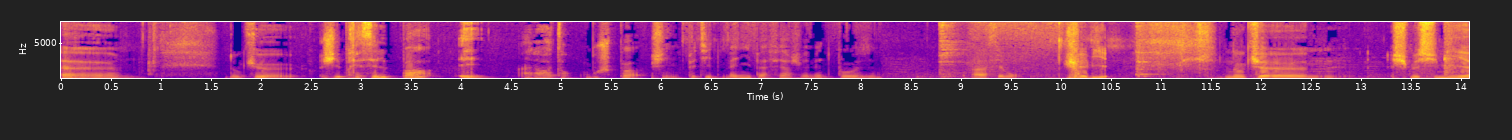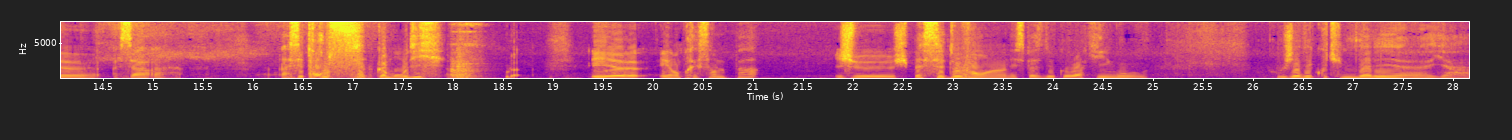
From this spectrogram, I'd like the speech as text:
Euh, donc j'ai pressé le pas et alors attends bouge pas j'ai une petite manip à faire je vais mettre pause. Ah c'est bon je suis habillé. Donc je me suis mis à ça à ces trousses comme on dit. Et, et en pressant le pas je, je suis passé devant un espace de coworking où où j'avais coutume d'aller euh, il, y a,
